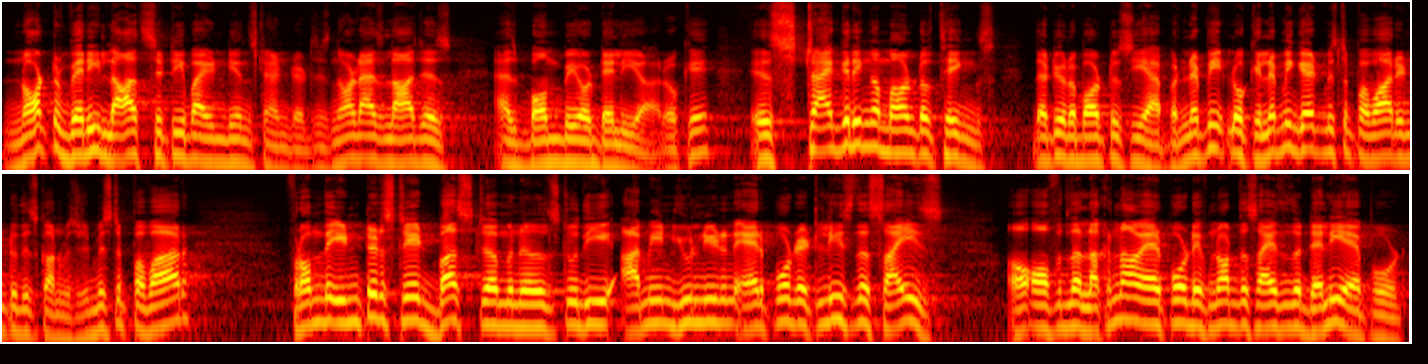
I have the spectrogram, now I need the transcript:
not a very large city by Indian standards. It's not as large as, as Bombay or Delhi are, okay? It's staggering amount of things that you're about to see happen. Let me, okay, let me get Mr. Pawar into this conversation. Mr. Pawar, from the interstate bus terminals to the, I mean, you need an airport at least the size of the Lucknow airport, if not the size of the Delhi airport.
